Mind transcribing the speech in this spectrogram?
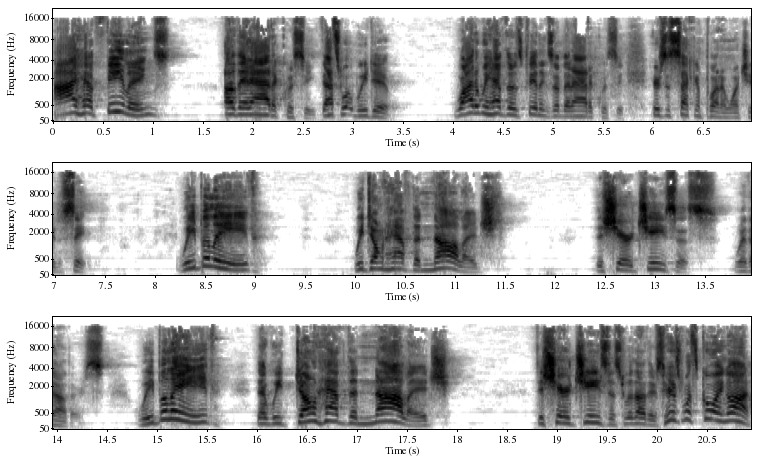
I have feelings of inadequacy. That's what we do. Why do we have those feelings of inadequacy? Here's the second point I want you to see. We believe we don't have the knowledge to share Jesus with others. We believe that we don't have the knowledge to share Jesus with others. Here's what's going on.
